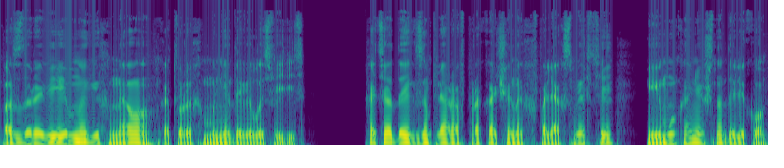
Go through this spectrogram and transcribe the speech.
Поздоровее многих Нео, которых мне довелось видеть хотя до экземпляров, прокачанных в полях смерти, ему, конечно, далеко.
